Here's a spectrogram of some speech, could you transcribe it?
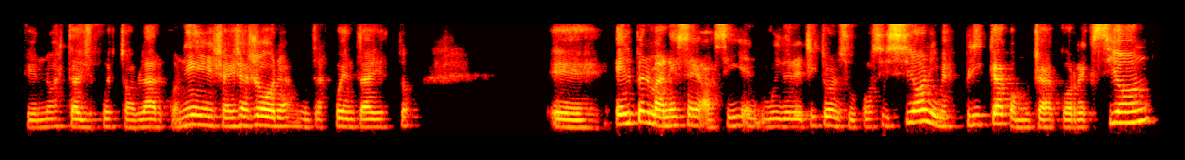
que no está dispuesto a hablar con ella, ella llora mientras cuenta esto. Eh, él permanece así, muy derechito en su posición y me explica con mucha corrección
